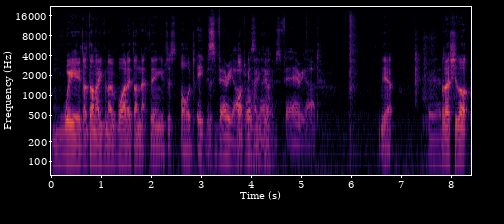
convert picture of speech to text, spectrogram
weird. I don't even know why they've done that thing. It was just odd. it was Just- very odd, odd wasn't behaviour. it? It was very odd. yeah. Very But that's your lot.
